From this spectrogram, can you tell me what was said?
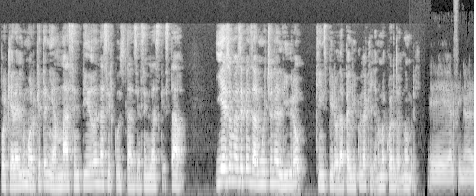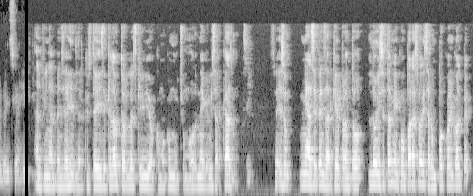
porque era el humor que tenía más sentido en las circunstancias en las que estaban. Y eso me hace pensar mucho en el libro que inspiró la película, que ya no me acuerdo el nombre. Eh, al final vencía Hitler. Al final pensé a Hitler, que usted dice que el autor lo escribió como con mucho humor negro y sarcasmo. Sí. Eso me hace pensar que de pronto lo hizo también como para suavizar un poco el golpe,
